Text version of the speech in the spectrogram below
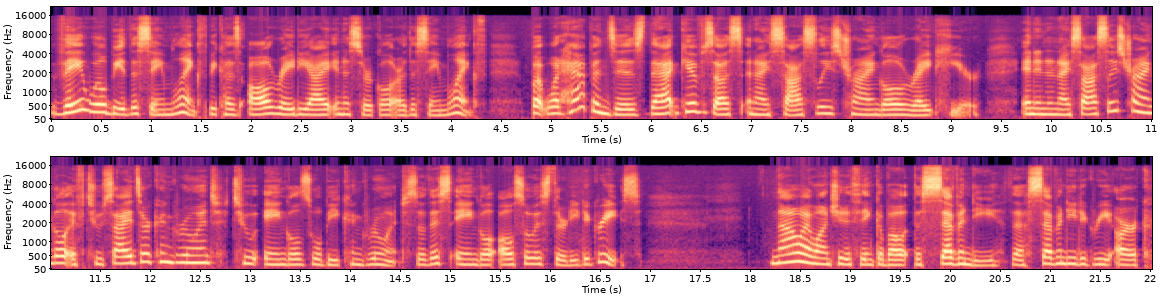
They will be the same length because all radii in a circle are the same length. But what happens is that gives us an isosceles triangle right here. And in an isosceles triangle, if two sides are congruent, two angles will be congruent. So this angle also is 30 degrees. Now I want you to think about the 70, the 70 degree arc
